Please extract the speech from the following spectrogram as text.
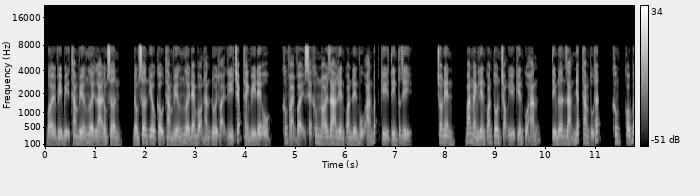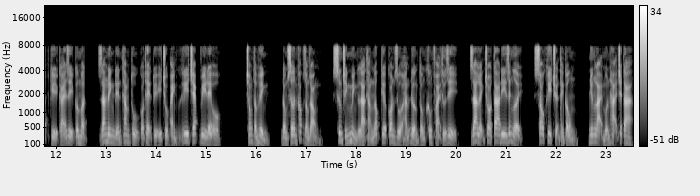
bởi vì bị tham viếng người là đồng sơn đồng sơn yêu cầu tham viếng người đem bọn hắn đối thoại ghi chép thành video, không phải vậy sẽ không nói ra liên quan đến vụ án bất kỳ tin tức gì. Cho nên, ban ngành liên quan tôn trọng ý kiến của hắn, tìm đơn giản nhất thăm tù thất, không có bất kỳ cái gì cơ mật, giang ninh đến thăm tù có thể tùy ý chụp ảnh, ghi chép video. Trong tấm hình, đồng sơn khóc ròng ròng, xưng chính mình là thằng ngốc kia con rùa hắn đường tống không phải thứ gì, ra lệnh cho ta đi giết người, sau khi chuyện thành công, nhưng lại muốn hại chết ta.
